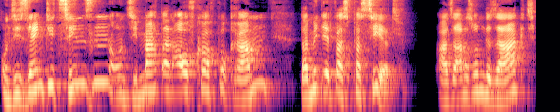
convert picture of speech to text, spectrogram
Und sie senkt die Zinsen und sie macht ein Aufkaufprogramm, damit etwas passiert. Also andersrum gesagt,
